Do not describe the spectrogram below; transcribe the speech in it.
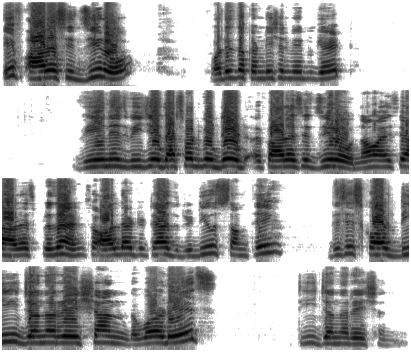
If RS is 0, what is the condition we will get? Vn is Vj that is what we did if Rs is 0. Now I say Rs present so all that it has reduced something this is called degeneration the word is degeneration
